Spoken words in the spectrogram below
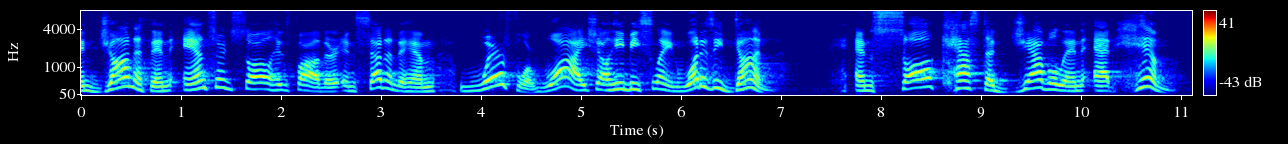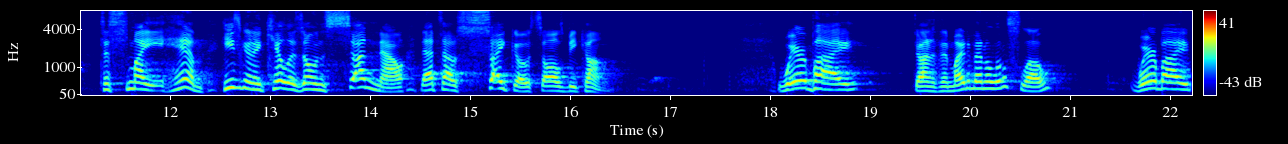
And Jonathan answered Saul his father and said unto him, Wherefore? Why shall he be slain? What has he done? And Saul cast a javelin at him to smite him. He's going to kill his own son now. That's how psycho Saul's become. Whereby Jonathan might have been a little slow, whereby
